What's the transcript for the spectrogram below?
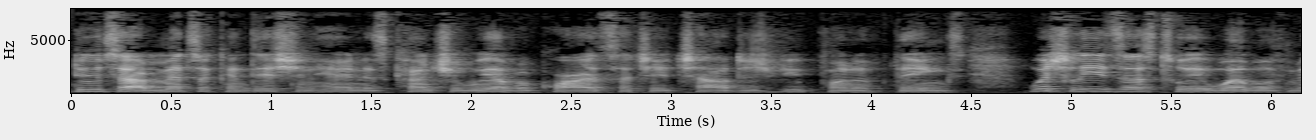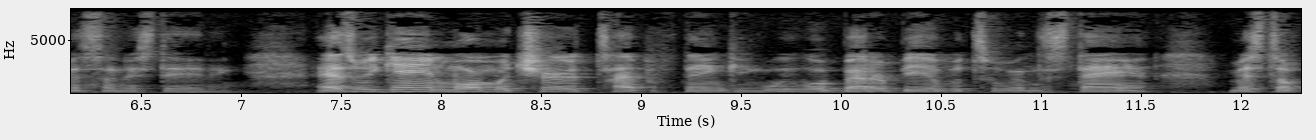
Due to our mental condition here in this country, we have acquired such a childish viewpoint of things, which leads us to a web of misunderstanding. As we gain more mature type of thinking, we will better be able to understand Mr.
